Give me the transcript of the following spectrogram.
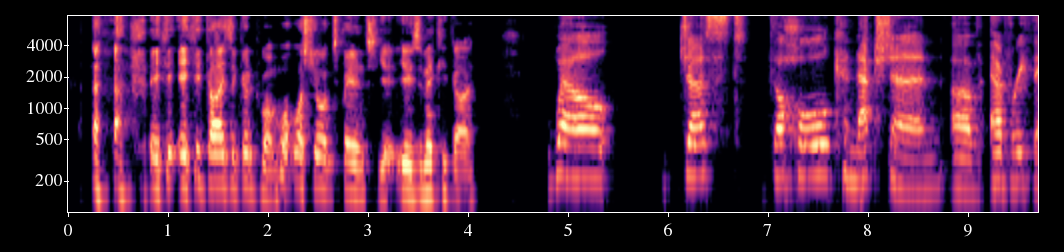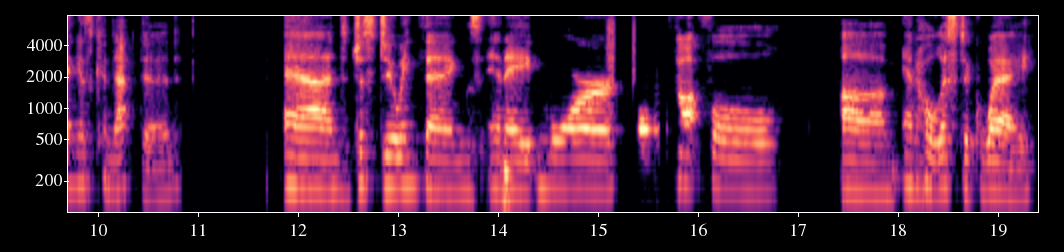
Ikigai is a good one. What, was your experience using Ikigai? Well, just the whole connection of everything is connected and just doing things in a more thoughtful um, and holistic way.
